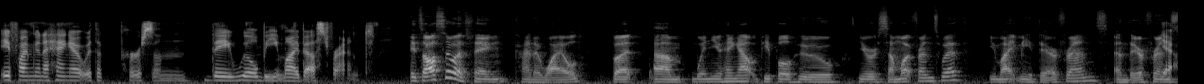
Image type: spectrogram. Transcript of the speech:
If I'm going to hang out with a person, they will be my best friend. It's also a thing, kind of wild, but um, when you hang out with people who you're somewhat friends with, you might meet their friends, and their friends Yeah.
